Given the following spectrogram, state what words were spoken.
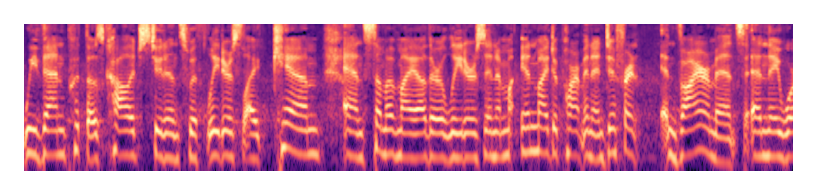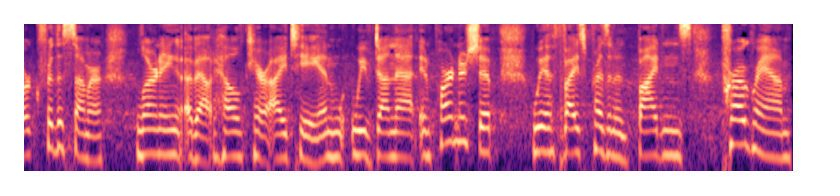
We then put those college students with leaders like Kim and some of my other leaders in, in my department in different environments, and they work for the summer learning about healthcare IT. And we've done that in partnership with Vice President Biden's program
